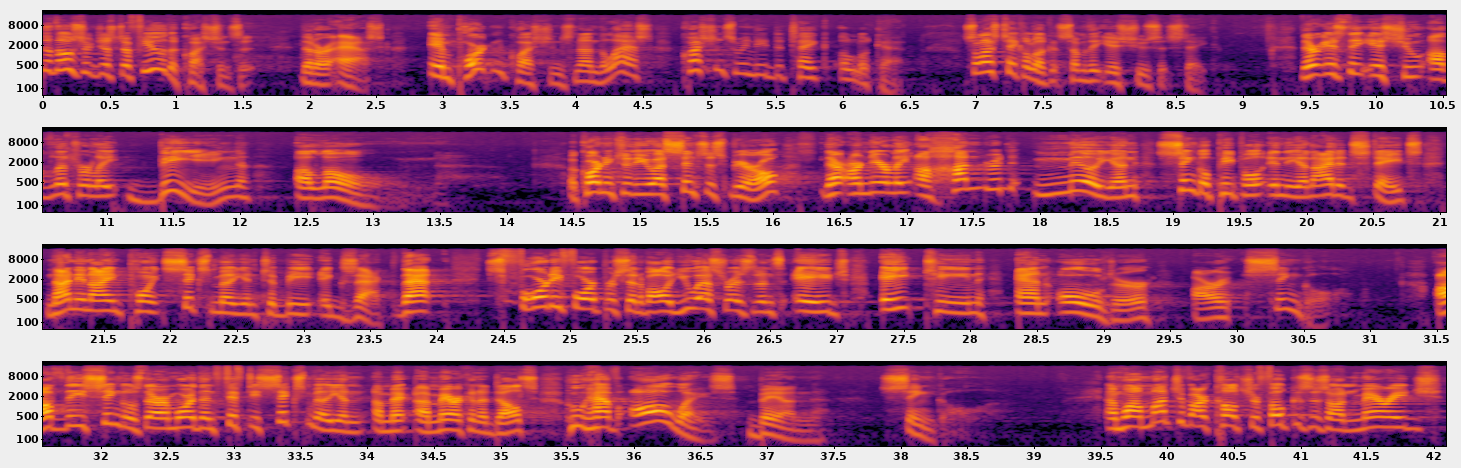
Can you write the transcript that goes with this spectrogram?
Now, those are just a few of the questions that, that are asked. Important questions, nonetheless, questions we need to take a look at. So let's take a look at some of the issues at stake. There is the issue of literally being alone. According to the U.S. Census Bureau, there are nearly 100 million single people in the United States, 99.6 million to be exact. That's 44% of all U.S. residents age 18 and older are single. Of these singles, there are more than 56 million Amer- American adults who have always been single. And while much of our culture focuses on marriage,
